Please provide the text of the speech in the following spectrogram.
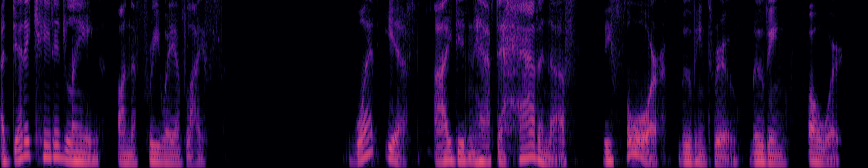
a dedicated lane on the freeway of life. What if I didn't have to have enough before moving through, moving forward,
